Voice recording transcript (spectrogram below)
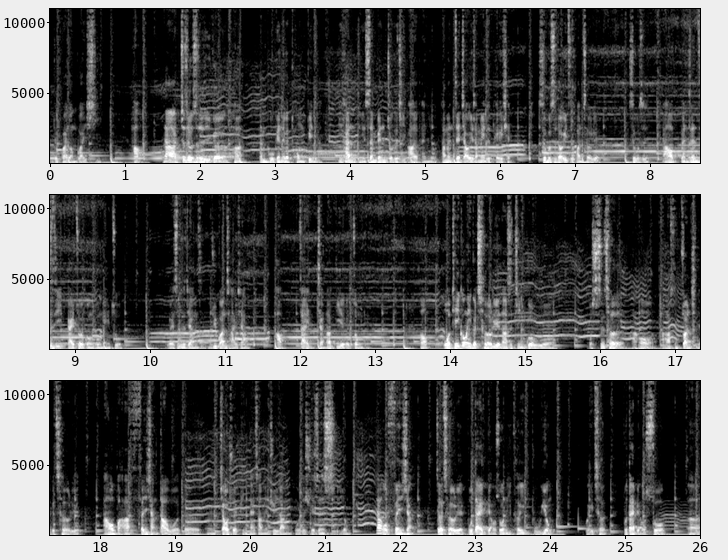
你就怪东怪西。好，那这就是一个哈很普遍的一个通病啊。你看你身边九十几趴的朋友，他们在交易上面一直赔钱，是不是都一直换策略？是不是？然后本身自己该做的功夫没做，是不是这样子？你去观察一下。好，再讲到第二个重点。好，我提供一个策略，那是经过我我实测的，然后它是赚钱的一个策略，然后把它分享到我的嗯教学平台上面去，让我的学生使用。那我分享这个策略，不代表说你可以不用回撤，不代表说呃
